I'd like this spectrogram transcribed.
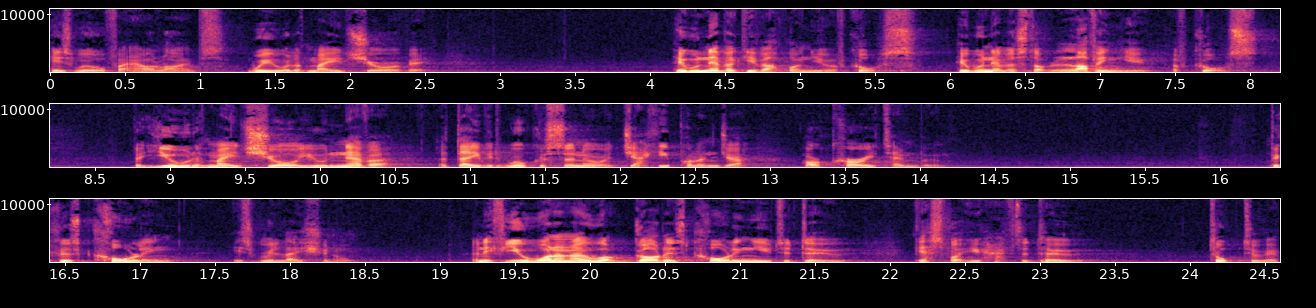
his will for our lives. We will have made sure of it. He will never give up on you, of course. He will never stop loving you, of course. But you would have made sure you were never a David Wilkerson or a Jackie Pullinger or a Corrie ten Boom. Because calling is relational. And if you want to know what God is calling you to do, guess what you have to do? Talk to Him,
